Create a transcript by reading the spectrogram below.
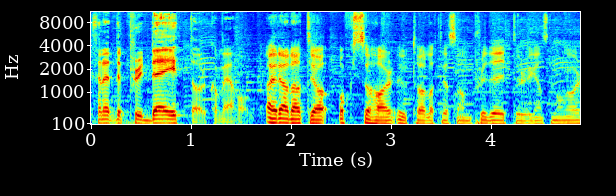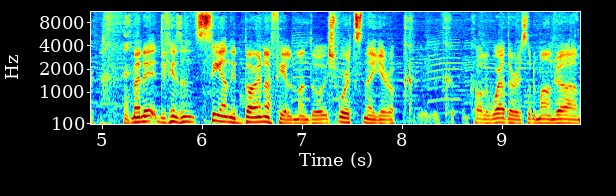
Sen hette Predator, kommer jag ihåg. Jag är rädd att jag också har uttalat det som Predator i ganska många år. Men det, det finns en scen i början av filmen då Schwarzenegger och Carl Weathers och de andra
